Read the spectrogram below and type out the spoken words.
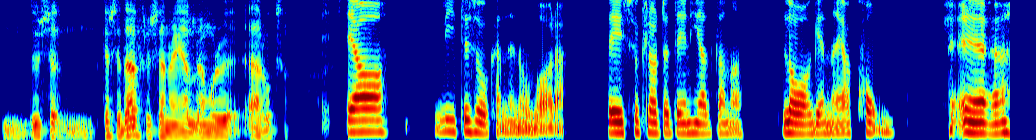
du kanske är därför du känner dig äldre än vad du är också. Ja, lite så kan det nog vara. Det är såklart att det är en helt annat lagen när jag kom. Eh,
